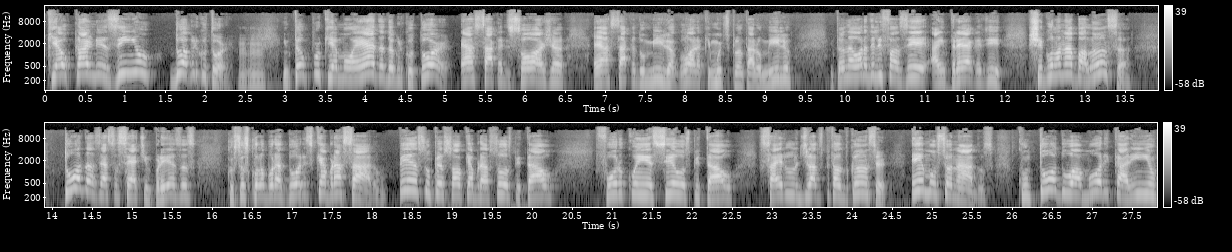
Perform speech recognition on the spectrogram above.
que é o carnezinho do agricultor. Uhum. Então, porque a moeda do agricultor é a saca de soja, é a saca do milho agora, que muitos plantaram milho. Então, na hora dele fazer a entrega de. Chegou lá na balança, todas essas sete empresas, com seus colaboradores que abraçaram. Pensa no pessoal que abraçou o hospital, foram conhecer o hospital, saíram de lá do Hospital do Câncer emocionados, com todo o amor e carinho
